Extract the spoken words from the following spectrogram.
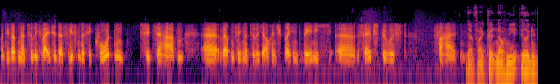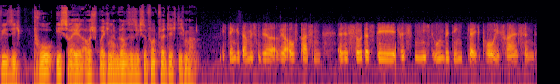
Und die werden natürlich, weil sie das wissen, dass sie Quotensitze haben, äh, werden sich natürlich auch entsprechend wenig äh, selbstbewusst verhalten. Ja, vor allem könnten auch nie irgendwie sich pro Israel aussprechen, dann würden sie sich sofort verdächtig machen. Wir, wir aufpassen. Es ist so, dass die Christen nicht unbedingt gleich pro Israel sind.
